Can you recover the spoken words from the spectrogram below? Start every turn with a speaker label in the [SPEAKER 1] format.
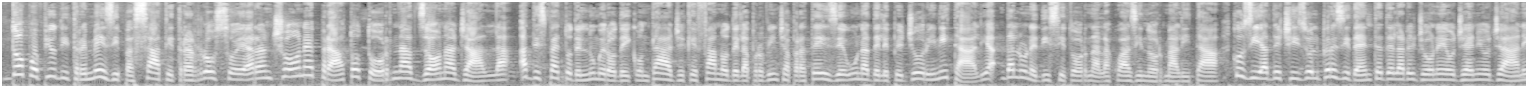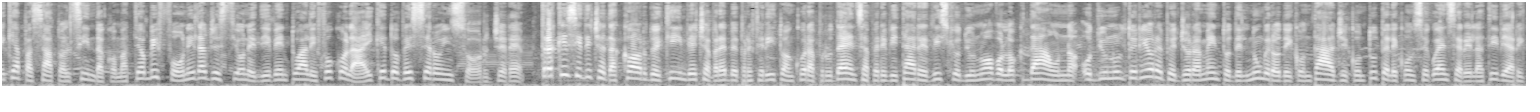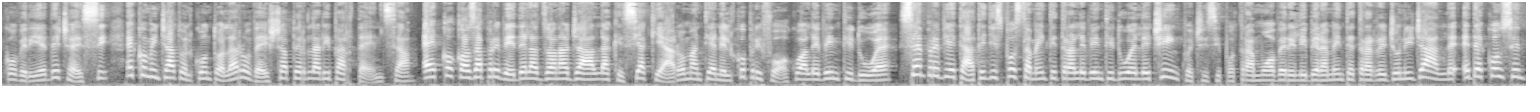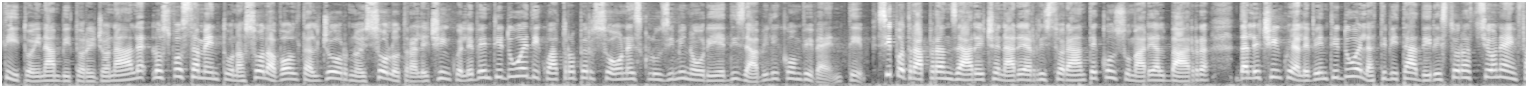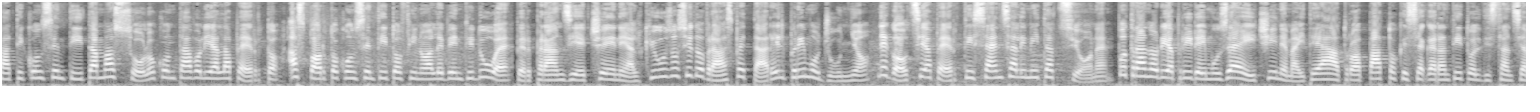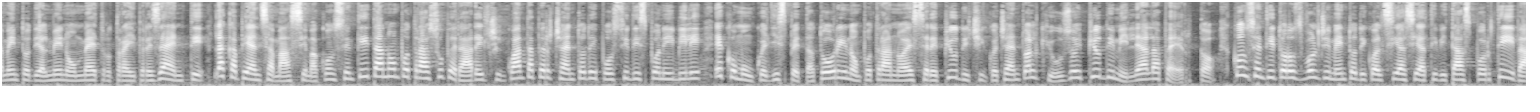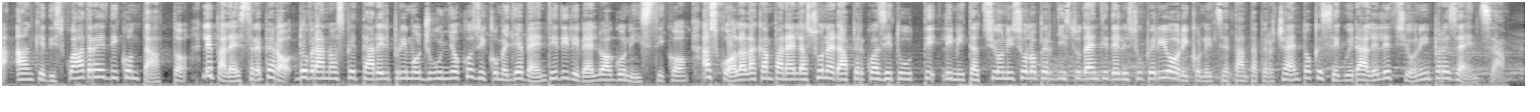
[SPEAKER 1] Dopo più di tre mesi passati tra rosso e arancione, Prato torna zona gialla. A dispetto del numero dei contagi che fanno della provincia pratese una delle peggiori in Italia, da lunedì si torna alla quasi normalità. Così ha deciso il presidente della regione Eugenio Giani che ha passato al sindaco Matteo Biffoni la gestione di eventuali focolai che dovessero insorgere. Tra chi si dice d'accordo e chi invece avrebbe preferito ancora prudenza per evitare il rischio di un nuovo lockdown o di un ulteriore peggioramento del numero dei contagi con tutte le conseguenze relativi a ricoveri e decessi, è cominciato il conto alla rovescia per la ripartenza. Ecco cosa prevede la zona gialla che, sia chiaro, mantiene il coprifuoco alle 22. Sempre vietati gli spostamenti tra le 22 e le 5, ci si potrà muovere liberamente tra regioni gialle ed è consentito in ambito regionale lo spostamento una sola volta al giorno e solo tra le 5 e le 22 di quattro persone, esclusi minori e disabili conviventi. Si potrà pranzare e cenare al ristorante e consumare al bar. Dalle 5 alle 22 l'attività l'attività di ristorazione è infatti consentita ma solo con tavoli all'aperto, a sporto consentito fino alle 22. Per pranzi e cene al chiuso si dovrà aspettare il primo giugno. Negozi aperti senza limitazione. Potranno riaprire i musei, cinema e teatro a patto che sia garantito il distanziamento di almeno un metro tra i presenti. La capienza massima consentita non potrà superare il 50% dei posti disponibili e comunque gli spettatori non potranno essere più di 500 al chiuso e più di 1000 all'aperto. Consentito lo svolgimento di qualsiasi attività sportiva, anche di squadra e di contatto. Le palestre però dovranno aspettare il primo giugno, così come gli eventi di livello agonistico. A scuola la campanella suonerà per quasi tutti, limitazioni solo per gli studenti delle superiori, con il 70% che seguirà le lezioni in presenza.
